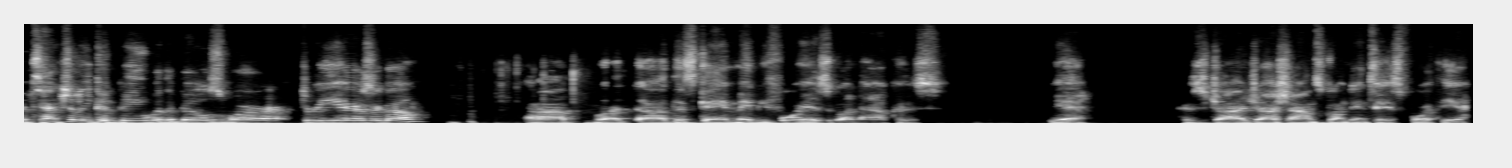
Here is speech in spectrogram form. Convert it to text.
potentially could be where the Bills were three years ago, uh, but uh, this game maybe four years ago now, because yeah, because Josh, Josh Allen's going into his fourth year.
